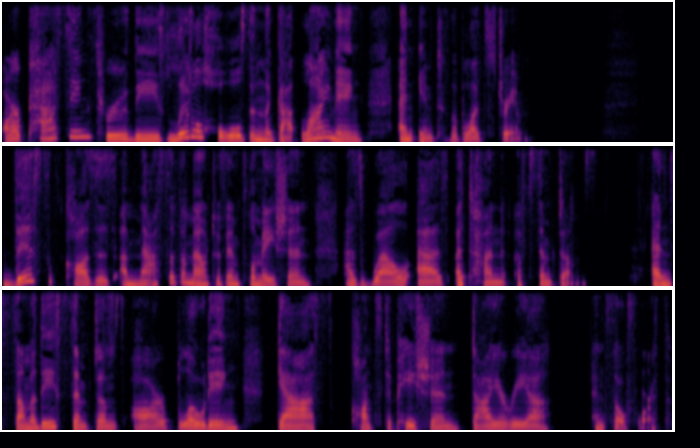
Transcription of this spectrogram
are passing through these little holes in the gut lining and into the bloodstream. This causes a massive amount of inflammation as well as a ton of symptoms. And some of these symptoms are bloating, gas, constipation, diarrhea, and so forth.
